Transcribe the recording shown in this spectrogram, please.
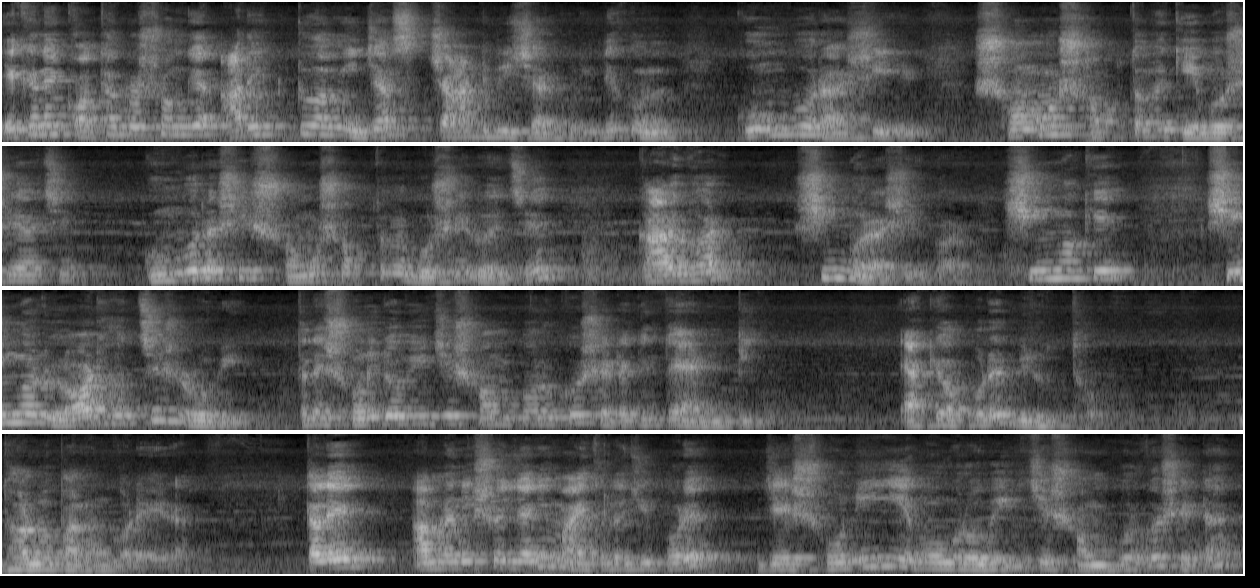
এখানে কথা প্রসঙ্গে আরেকটু আমি জাস্ট চার্ট বিচার করি। দেখুন, কুম্ভ রাশির সম সপ্তমে কে বসে আছে? কুম্ভ রাশির সম সপ্তমে বসে রয়েছে কার ঘর? সিংহ রাশির ঘর। সিংহকে সিংহর লর্ড হচ্ছে রবি। তাহলে শনি রবির যে সম্পর্ক, সেটা কিন্তু অ্যান্টি। একে অপরের বিরুদ্ধ ধর্ম পালন করে এরা। তাহলে আমরা নিশ্চয়ই জানি মাইথোলজি পড়ে যে শনি এবং রবির যে সম্পর্ক, সেটা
